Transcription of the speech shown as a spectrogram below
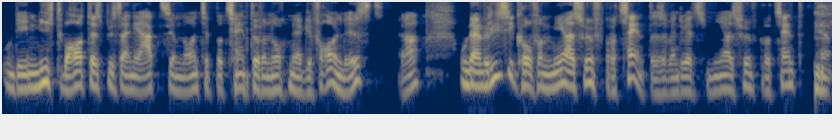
und eben nicht wartest, bis eine Aktie um 90 Prozent oder noch mehr gefallen ist. Ja? Und ein Risiko von mehr als fünf Prozent, also wenn du jetzt mehr als fünf Prozent ja.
